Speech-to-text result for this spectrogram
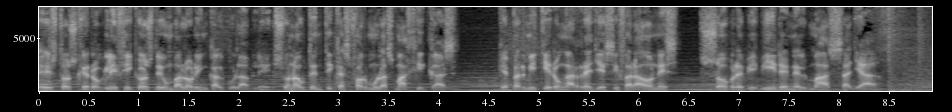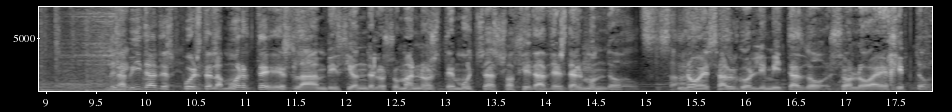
Estos jeroglíficos de un valor incalculable son auténticas fórmulas mágicas que permitieron a reyes y faraones sobrevivir en el más allá. La vida después de la muerte es la ambición de los humanos de muchas sociedades del mundo. No es algo limitado solo a Egipto.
